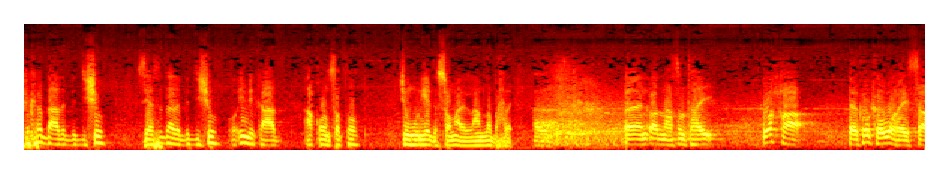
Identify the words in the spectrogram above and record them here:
fikraddaada bedisho siyaasaddaada bedisho oo iminka aad aqoonsato jamhuuriyadda somalilan la baxday. Waad mahadsan tahay waxa kolka ugu horeysa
